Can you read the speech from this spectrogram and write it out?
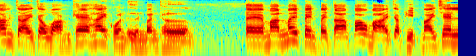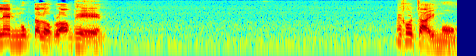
ตั้งใจจะหวังแค่ให้คนอื่นบันเทิง แต่มันไม่เป็นไปตามเป้าหมายจะผิดไหมเช่นเล่นมุกตลกร้องเพลง ไม่เข้าใจงง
